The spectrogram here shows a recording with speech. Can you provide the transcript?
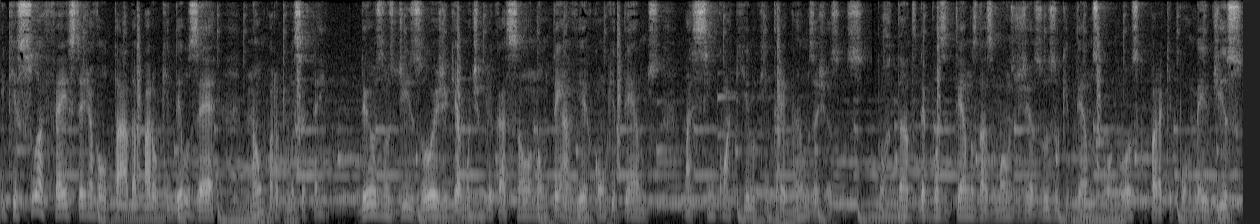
e que sua fé esteja voltada para o que Deus é, não para o que você tem. Deus nos diz hoje que a multiplicação não tem a ver com o que temos, mas sim com aquilo que entregamos a Jesus. Portanto, depositemos nas mãos de Jesus o que temos conosco, para que por meio disso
